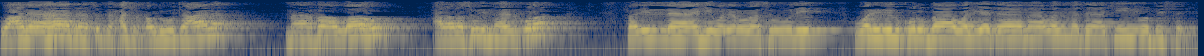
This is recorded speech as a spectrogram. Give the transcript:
وعلى هذا سورة الحشر قوله تعالى ما أفاء الله على رسول من أهل القرى فلله وللرسول ولذي القربى واليتامى والمساكين وابن السبيل.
